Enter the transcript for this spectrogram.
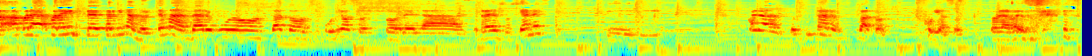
ah, para, para ir te- terminando el tema, dar unos datos curiosos sobre las redes sociales y para dar datos curiosos sobre las redes sociales.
